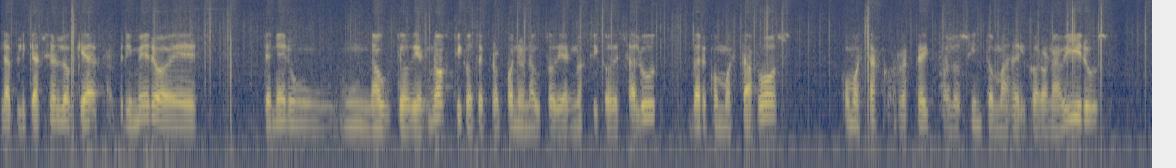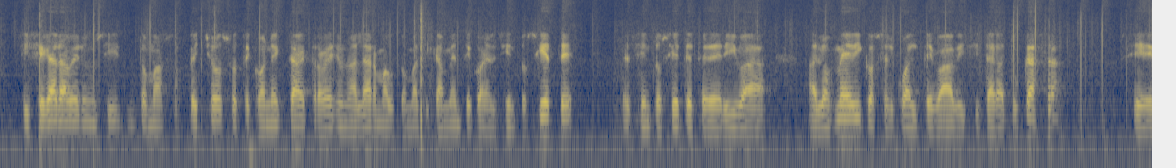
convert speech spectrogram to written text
La aplicación lo que hace primero es tener un, un autodiagnóstico, te propone un autodiagnóstico de salud, ver cómo estás vos, cómo estás con respecto a los síntomas del coronavirus. Si llegara a haber un síntoma sospechoso, te conecta a través de una alarma automáticamente con el 107. El 107 te deriva a los médicos, el cual te va a visitar a tu casa. Si,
